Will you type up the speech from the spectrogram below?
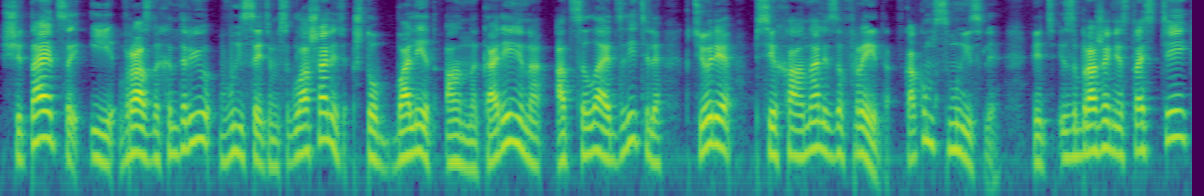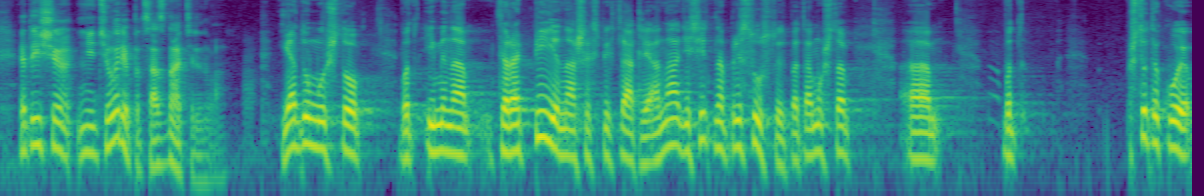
Считается, и в разных интервью вы с этим соглашались, что балет Анна Каренина отсылает зрителя к теории психоанализа Фрейда. В каком смысле? Ведь изображение страстей – это еще не теория подсознательного. Я думаю, что вот именно терапия наших спектаклей, она действительно присутствует, потому что э, вот что такое,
